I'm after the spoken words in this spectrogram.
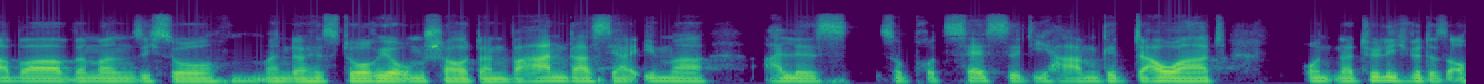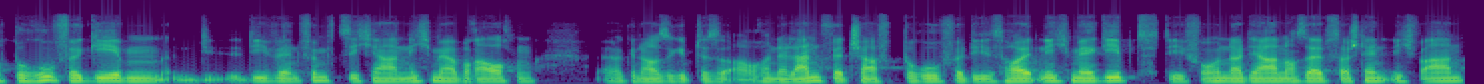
Aber wenn man sich so in der Historie umschaut, dann waren das ja immer alles so Prozesse, die haben gedauert. Und natürlich wird es auch Berufe geben, die, die wir in 50 Jahren nicht mehr brauchen. Äh, genauso gibt es auch in der Landwirtschaft Berufe, die es heute nicht mehr gibt, die vor 100 Jahren noch selbstverständlich waren.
